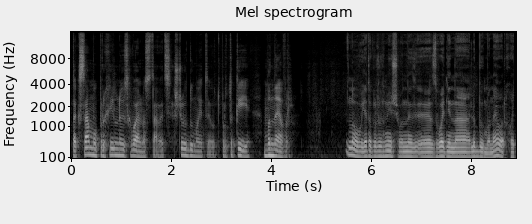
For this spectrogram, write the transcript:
так само прихильно і схвально ставиться. Що ви думаєте от про такий маневр? Ну, я так розумію, що вони е, згодні на будь-який маневр, хоч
